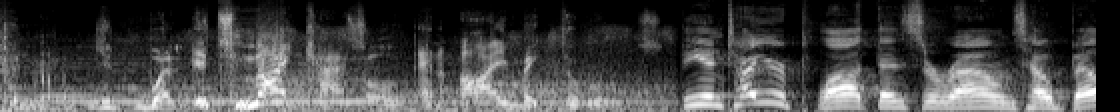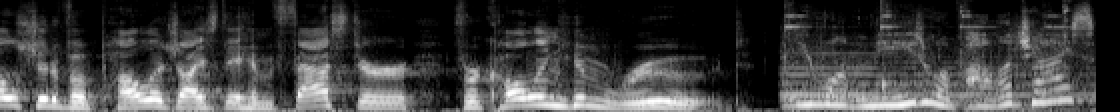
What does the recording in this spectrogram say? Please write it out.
con well, it's my castle, and I make the rules. The entire plot then surrounds how Belle should have apologized to him faster for calling him rude. You want me to apologize?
